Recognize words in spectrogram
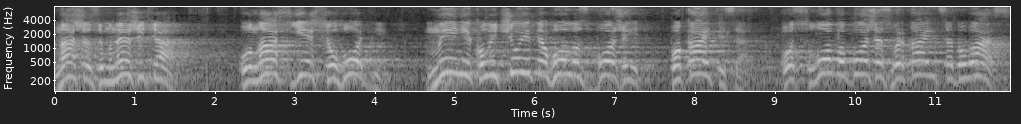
наше земне життя. У нас є сьогодні. Нині, коли чуєте голос Божий, покайтеся, бо Слово Боже звертається до вас.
